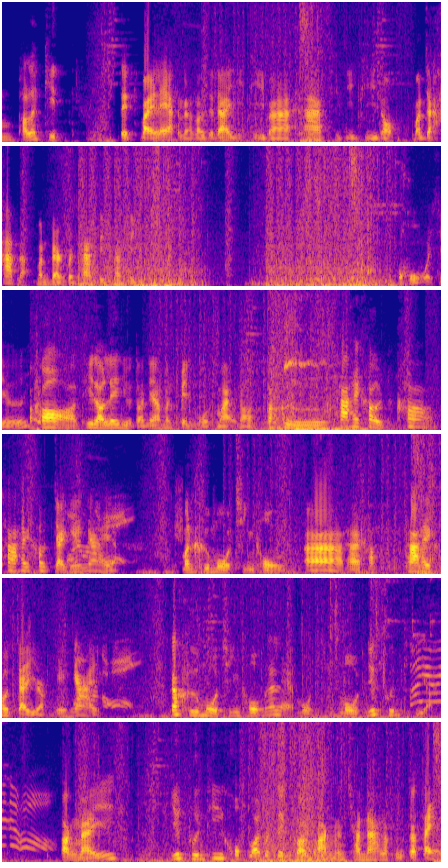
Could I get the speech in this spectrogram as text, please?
ำภารกิจเสร็จใบแรกเนี่ยเราจะได้ EP มา 50 EP เนาะมันจะคาดอะ มันแบ่งเป็น50 50 โอ้โหเยอะ แล้วก็ที่เราเล่นอยู่ตอนเนี้ยมันเป็นโหมดใหม่เนาะก็คือถ้าให้เข้าเข้าถ้าให้เข้าใจง่ายๆอะมันคือโหมดชิงธงอ่าถ้าให้เข้าถ้าให้เข้าใจแบบง่าย ๆ ก็คือโหมดชิงธงนั่นแหละโหมดโหมดยึดพื้นที่อะ ฝั่งไหน ยึดพื้นที่ครบร้อยเปอร์เซ็นต์ก่อนฝั่งนั้นชนะแล้วกูก็แตก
